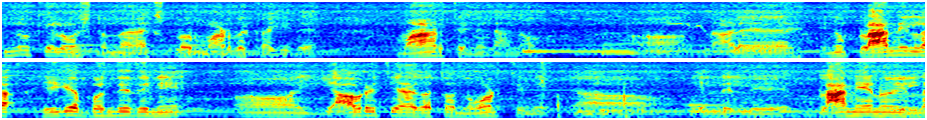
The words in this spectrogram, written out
ಇನ್ನೂ ಕೆಲವಷ್ಟನ್ನು ಎಕ್ಸ್ಪ್ಲೋರ್ ಮಾಡಬೇಕಾಗಿದೆ. ಮಾಡ್ತೀನಿ ನಾನು. ನಾಳೆ ಇನ್ನೂ ಪ್ಲ್ಯಾನ್ ಇಲ್ಲ. ಹೀಗೆ ಬಂದಿದ್ದೀನಿ. ಯಾವ ರೀತಿ ಆಗುತ್ತೋ ನೋಡ್ತೀನಿ. ಎಲ್ಲೆಲ್ಲಿ ಪ್ಲ್ಯಾನ್ ಏನೂ ಇಲ್ಲ,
